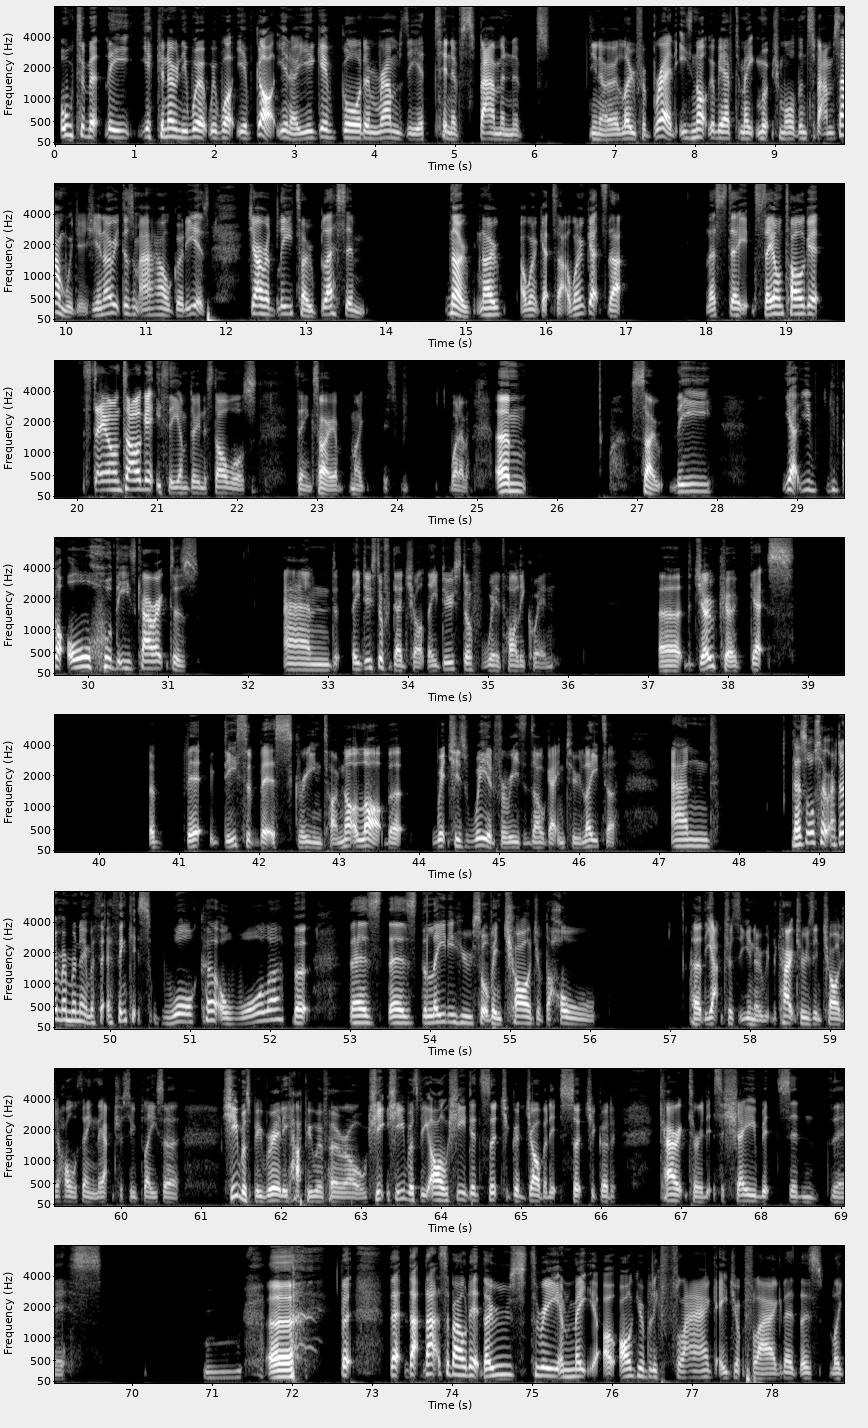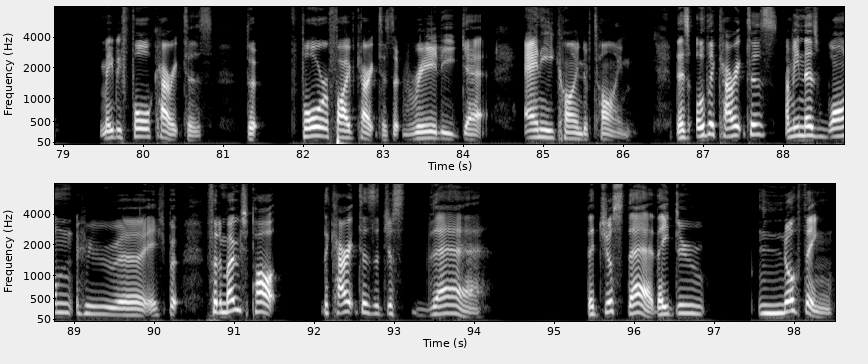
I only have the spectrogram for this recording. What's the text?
ultimately, you can only work with what you've got. You know, you give Gordon Ramsay a tin of spam and a you know, a loaf of bread, he's not going to be able to make much more than spam sandwiches. You know, it doesn't matter how good he is. Jared Leto, bless him. No, no, I won't get to that. I won't get to that. Let's stay stay on target. Stay on target. You see, I'm doing the Star Wars thing. Sorry, my it's whatever. Um. So the yeah, you've you've got all these characters, and they do stuff with Deadshot. They do stuff with Harley Quinn. Uh, the Joker gets a bit decent bit of screen time, not a lot, but which is weird for reasons I'll get into later. And there's also I don't remember her name. I, th- I think it's Walker or Waller, but there's there's the lady who's sort of in charge of the whole. Uh, the actress, you know, the character who's in charge of the whole thing, the actress who plays her, she must be really happy with her role. She she must be. Oh, she did such a good job, and it's such a good character, and it's a shame it's in this. Uh, but that that that's about it. Those three and arguably Flag, Agent Flag. There, there's like maybe four characters that four or five characters that really get any kind of time. There's other characters. I mean, there's one who, uh, but for the most part, the characters are just there. They're just there. They do nothing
